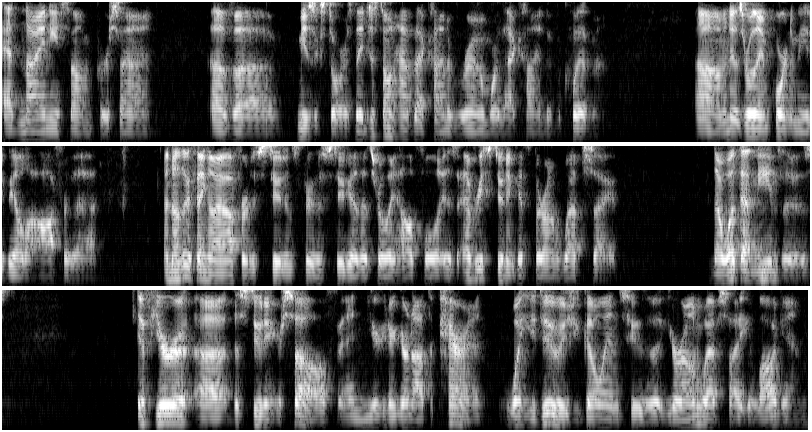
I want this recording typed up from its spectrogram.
at 90 some percent of uh, music stores. They just don't have that kind of room or that kind of equipment. Um, and it was really important to me to be able to offer that. Another thing I offer to students through the studio that's really helpful is every student gets their own website. Now, what that means is if you're uh, the student yourself and you're, you're not the parent, what you do is you go into the, your own website, you log in,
